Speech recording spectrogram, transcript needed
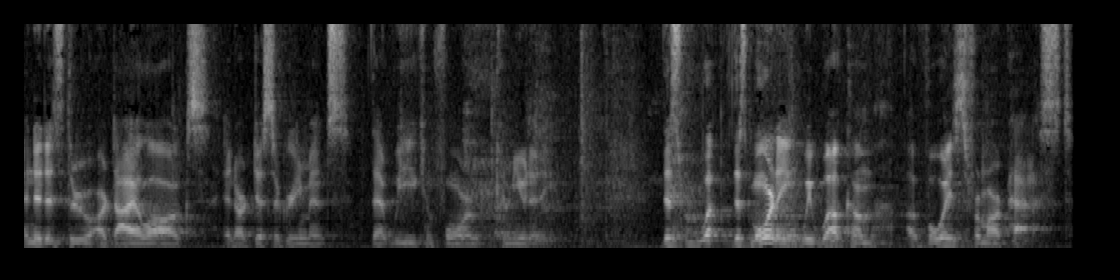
and it is through our dialogues and our disagreements that we can form community. This, this morning, we welcome a voice from our past.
